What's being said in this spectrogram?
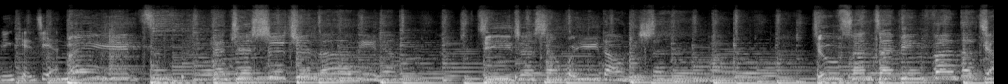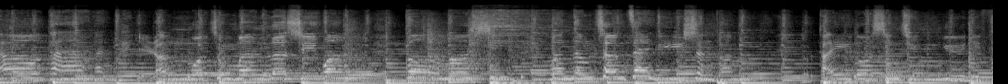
明天见。每一次感觉失去了力量，就急着想回到你身旁。就算再平凡的交谈，也让我充满了希望。能藏在你身旁，有太多心情与你分享。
